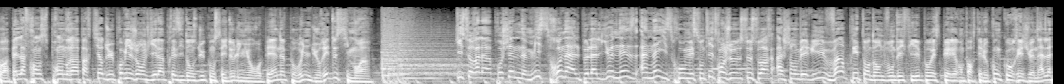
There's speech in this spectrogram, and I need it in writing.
Pour rappel, la France prendra à partir du 1er janvier la présidence du Conseil de l'Union européenne pour une durée de six mois. Qui sera la prochaine Miss Rhône-Alpes La lyonnaise Anaïs Roux met son titre en jeu ce soir à Chambéry. 20 prétendantes vont défiler pour espérer remporter le concours régional.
